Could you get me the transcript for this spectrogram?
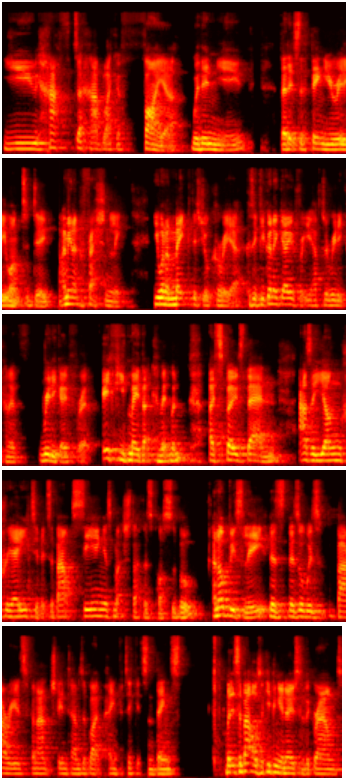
you have to have like a fire within you that it's a thing you really want to do. I mean, like professionally you want to make this your career because if you're going to go for it you have to really kind of really go for it. If you've made that commitment i suppose then as a young creative it's about seeing as much stuff as possible. And obviously there's there's always barriers financially in terms of like paying for tickets and things but it's about also keeping your nose to the ground.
